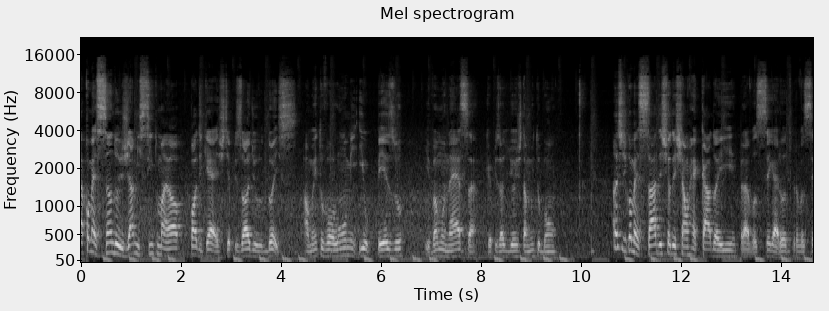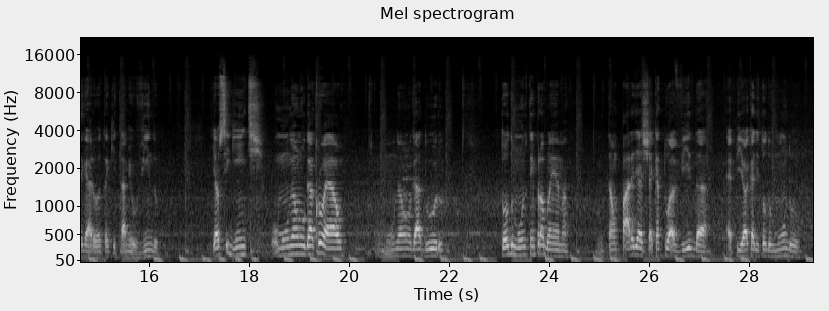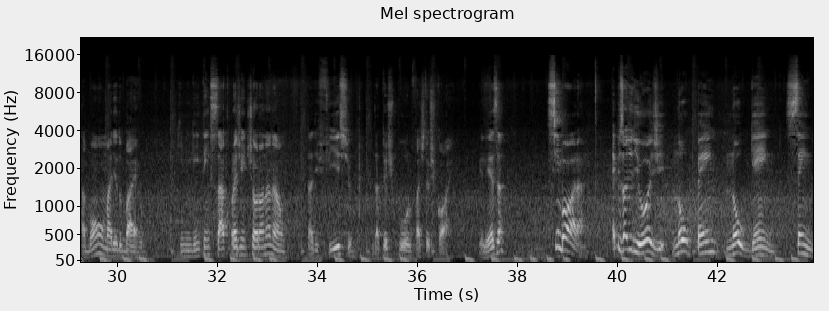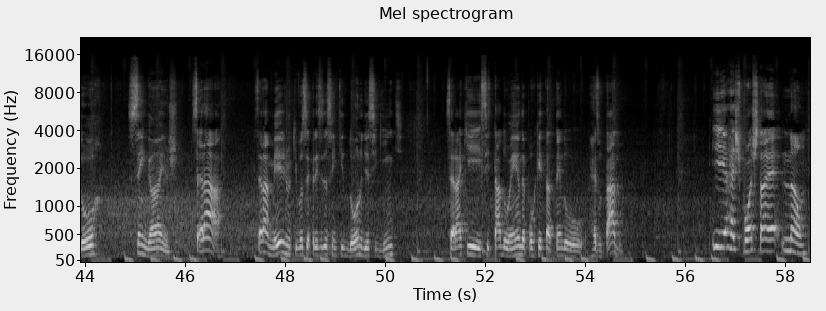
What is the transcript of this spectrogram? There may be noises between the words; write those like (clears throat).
Tá começando Já Me Sinto Maior podcast, episódio 2. Aumenta o volume e o peso e vamos nessa, que o episódio de hoje está muito bom. Antes de começar, deixa eu deixar um recado aí para você, garoto, para você, garota que tá me ouvindo. E é o seguinte: o mundo é um lugar cruel, o mundo é um lugar duro. Todo mundo tem problema. Então pare de achar que a tua vida é pior que a de todo mundo, tá bom, Maria do Bairro? Que ninguém tem saco pra gente chorona não. Tá difícil, dá teus pulos, faz teus corre. Beleza? Simbora! Episódio de hoje, no pain, no gain, sem dor, sem ganhos. Será? Será mesmo que você precisa sentir dor no dia seguinte? Será que se tá doendo é porque tá tendo resultado? E a resposta é não.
